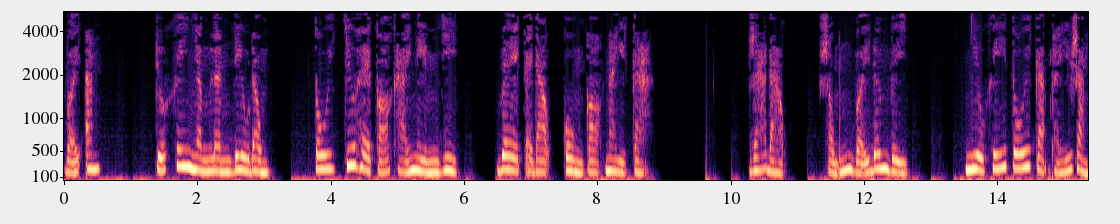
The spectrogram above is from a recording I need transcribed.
với anh, trước khi nhận lệnh điều động, tôi chưa hề có khái niệm gì về cái đạo cồn cọ này cả. Ra đạo, sống với đơn vị, nhiều khi tôi cảm thấy rằng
